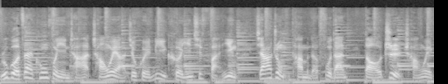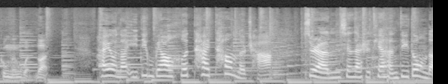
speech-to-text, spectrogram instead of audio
如果再空腹饮茶，肠胃啊就会立刻引起反应，加重他们的负担，导致肠胃功能紊乱。还有呢，一定不要喝太烫的茶。虽然现在是天寒地冻的，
